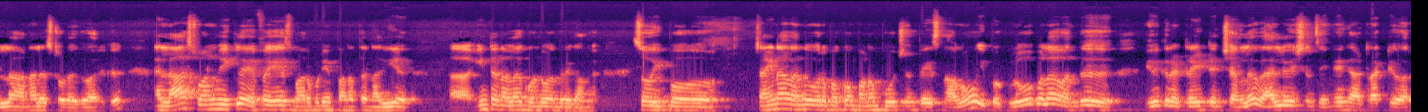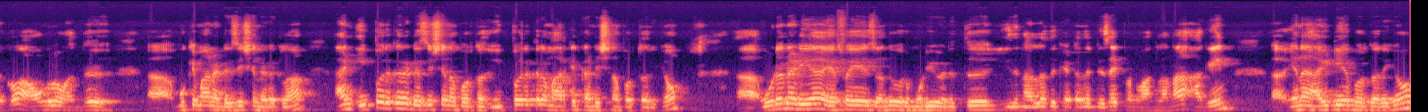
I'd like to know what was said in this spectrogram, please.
எல்லா அனலிஸ்டோட இதுவாக இருக்குது அண்ட் லாஸ்ட் ஒன் வீக்கில் எஃப்ஐஎஸ் மறுபடியும் பணத்தை நிறைய இன்டர்னலாக கொண்டு வந்திருக்காங்க. ஸோ இப்போது சைனா வந்து ஒரு பக்கம் பணம் போச்சுன்னு பேசினாலும் இப்போ குளோபலாக வந்து இருக்கிற ட்ரேட் டென்ஷனில் வேல்யூவேஷன்ஸ் எங்கெங்கே அட்ராக்டிவாக இருக்கோ அவங்களும் வந்து முக்கியமான டெசிஷன் எடுக்கலாம். அண்ட் இப்போ இருக்கிற டெசிஷனை பொறுத்த இப்போ இருக்கிற மார்க்கெட் கண்டிஷனை பொறுத்த வரைக்கும் உடனடியாக எஃப்ஐஎஸ் வந்து ஒரு முடிவு எடுத்து இது நல்லது கெட்டது டிசைட் பண்ணுவாங்களான்னா அகெயின் ஏன்னா ஐடியை பொறுத்த வரைக்கும்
